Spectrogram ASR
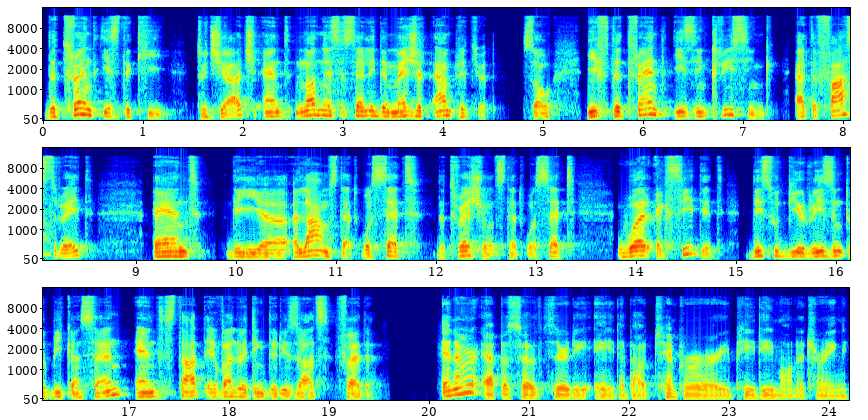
the trend is the key to judge and not necessarily the measured amplitude. So if the trend is increasing at a fast rate and the uh, alarms that were set, the thresholds that were set were exceeded, this would be a reason to be concerned and start evaluating the results further. In our episode 38 about temporary PD monitoring,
